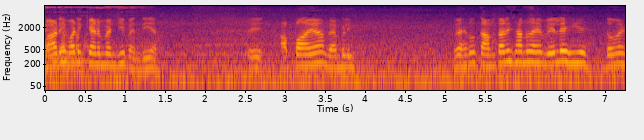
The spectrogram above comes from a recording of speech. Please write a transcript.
ਮਾੜੀ ਮਾੜੀ ਕੈਨਮੈਂਟ ਜੀ ਪੈਂਦੀ ਆ। ਤੇ ਆਪਾਂ ਆਏ ਆ ਵੈਂਬਲੀ। ਵੈਸੇ ਕੋਈ ਕੰਮ ਤਾਂ ਨਹੀਂ ਸਾਨੂੰ ਇਹ ਵਿਹਲੇ ਹੀ ਦੋਵੇਂ।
